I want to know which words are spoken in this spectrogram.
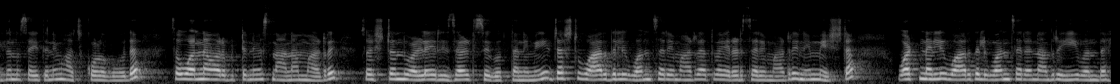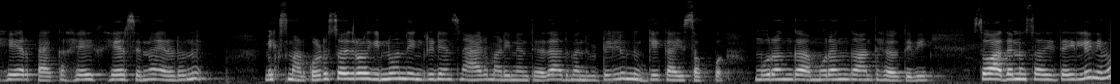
ಇದನ್ನು ಸಹಿತ ನೀವು ಹಚ್ಕೊಳ್ಬಹುದು. ಸೊ ಒನ್ ಅವರ್ ಬಿಟ್ಟು ನೀವು ಸ್ನಾನ ಮಾಡಿರಿ. ಸೊ ಇಷ್ಟೊಂದು ಒಳ್ಳೆ ರಿಸಲ್ಟ್ ಸಿಗುತ್ತೆ ನಿಮಗೆ. ಜಸ್ಟ್ ವಾರದಲ್ಲಿ ಒಂದು ಸರಿ ಮಾಡಿರಿ ಅಥವಾ ಎರಡು ಸರಿ ಮಾಡಿರಿ, ನಿಮ್ಮ ಇಷ್ಟ. ಒಟ್ಟಿನಲ್ಲಿ ವಾರದಲ್ಲಿ ಒಂದು ಸರಿನಾದರೂ ಈ ಒಂದು ಹೇರ್ ಪ್ಯಾಕ್ ಹೇರ್ ಹೇರ್ಸಿನ ಎರಡೂ ಮಿಕ್ಸ್ ಮಾಡಿಕೊಡ್ರಿ ಸೊ ಇದ್ರೊಳಗೆ ಇನ್ನೊಂದು ಇಂಗ್ರೀಡಿಯೆಂಟ್ಸ್ನ ಆ್ಯಡ್ ಮಾಡೀನಿ ಅಂತ ಹೇಳಿದೆ, ಅದು ಬಂದುಬಿಟ್ಟು ಇಲ್ಲಿ ನುಗ್ಗೆಕಾಯಿ ಸೊಪ್ಪು, ಮುರಂಗ ಮುರಂಗ ಅಂತ ಹೇಳ್ತೀವಿ. ಸೊ ಅದನ್ನು ಸಹಿತ ಇಲ್ಲಿ ನೀವು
